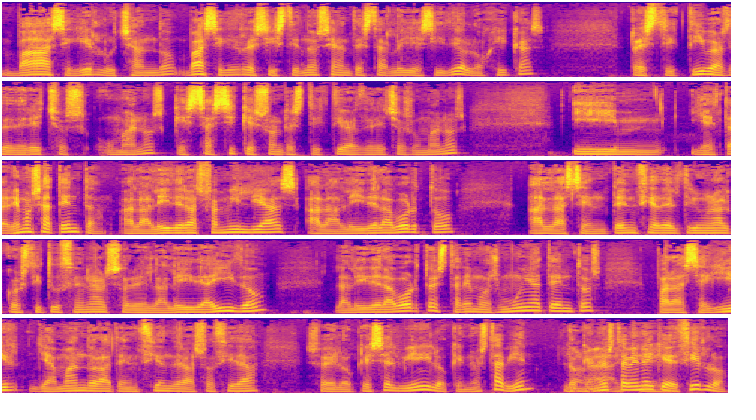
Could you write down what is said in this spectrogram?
va a seguir luchando, va a seguir resistiéndose ante estas leyes ideológicas restrictivas de derechos humanos, que esas sí que son restrictivas de derechos humanos, y, y estaremos atentos a la ley de las familias, a la ley del aborto, a la sentencia del Tribunal Constitucional sobre la ley de AIDO, la ley del aborto, estaremos muy atentos para seguir llamando la atención de la sociedad sobre lo que es el bien y lo que no está bien. Lo que no está bien hay que decirlo.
